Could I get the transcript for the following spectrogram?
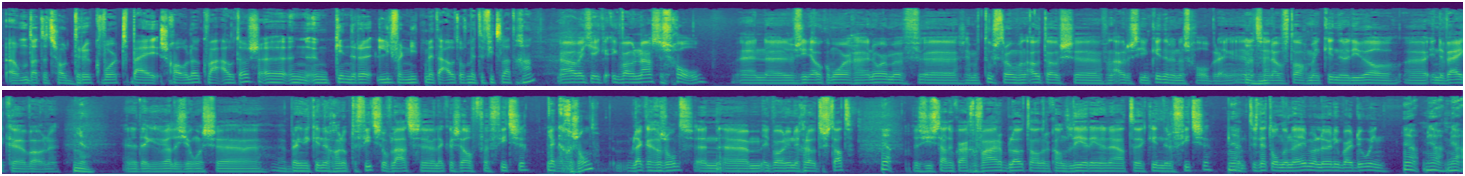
eh, omdat het zo druk wordt bij scholen qua auto's... eh, hun, hun kinderen liever niet met de auto of met de fiets laten gaan? Nou, weet je, ik, ik woon naast een school. En eh, we zien elke morgen een enorme zeg maar, toestroom van auto's... van ouders die hun kinderen naar school brengen. En dat Mhm. zijn over het algemeen kinderen die wel in de wijk wonen. Ja. En dan denk ik wel eens, jongens, eh, breng die kinderen gewoon op de fiets... of laat ze lekker zelf eh, fietsen. Lekker Eh, gezond? lekker gezond. En ehm, ik woon in een grote stad. Ja. Dus je staat elkaar gevaren bloot. Aan de andere kant leren inderdaad kinderen fietsen. Ja. En het is net ondernemen, learning by doing. Ja, ja, ja.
